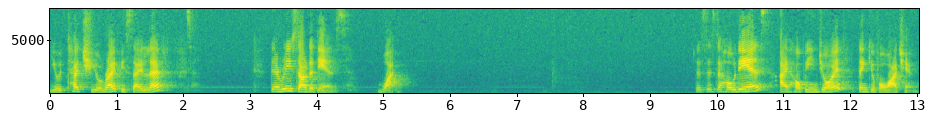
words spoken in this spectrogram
you touch your right beside left. Then restart the dance. One. This is the whole dance. I hope you enjoyed. Thank you for watching.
